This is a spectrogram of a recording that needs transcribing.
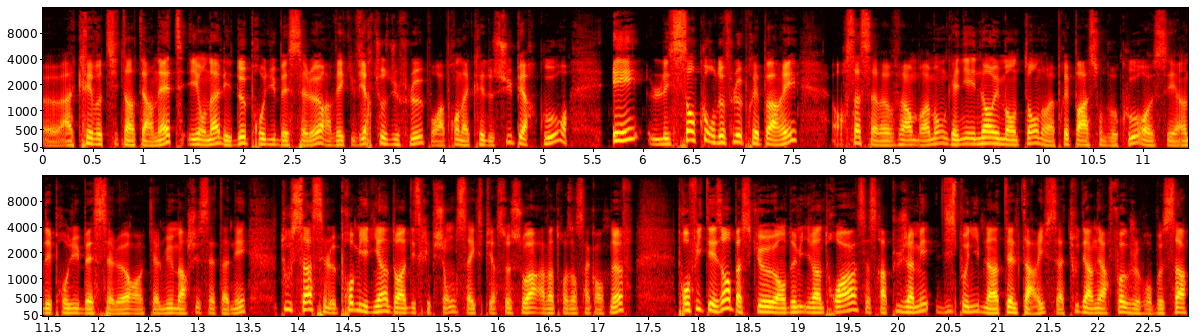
euh, à créer votre site internet. Et on a les deux produits best-sellers avec Virtuose du FLE pour apprendre à créer de super cours et les 100 cours de FLE préparés. Alors ça, ça va vraiment gagner énormément de temps dans la préparation de vos cours. C'est un des produits best-sellers euh, qui a le mieux marché cette année. Tout ça, c'est le premier lien dans la description. Ça ce soir à 23h59. Profitez-en parce que en 2023, ça sera plus jamais disponible à un tel tarif. C'est la toute dernière fois que je propose ça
